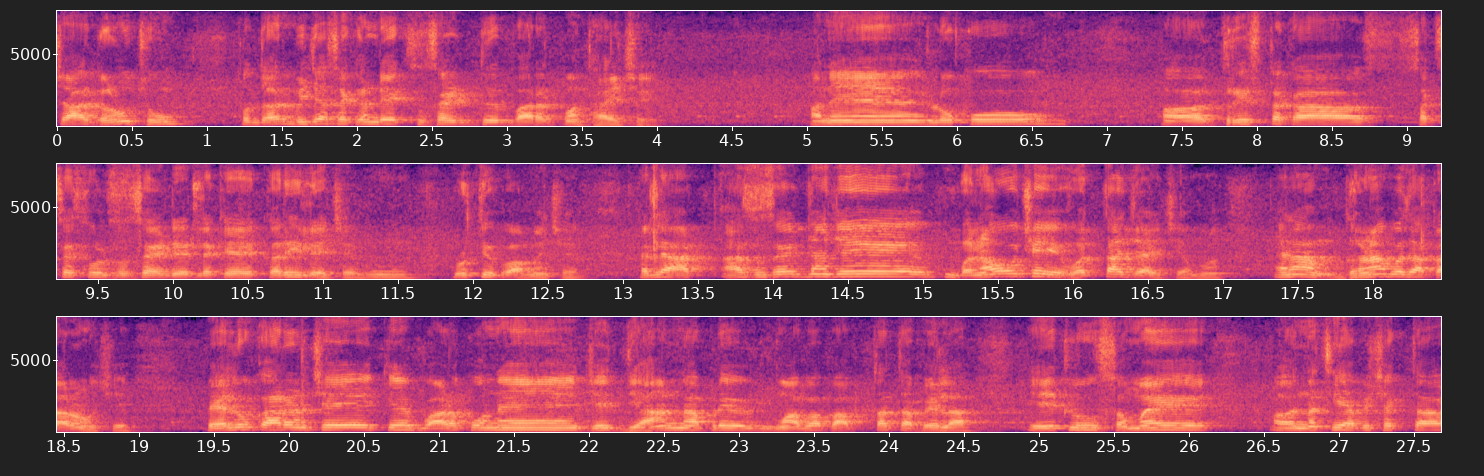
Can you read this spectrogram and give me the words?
ચાર ગણું છું, તો દર બીજા સેકન્ડે એક સુસાઇડ ભારતમાં થાય છે. અને લોકો ત્રીસ ટકા સક્સેસફુલ સુસાઇડ એટલે કે કરી લે છે મૃત્યુ પામે છે. એટલે આ આ સુસાઇડના જે બનાવો છે એ વધતા જાય છે હમણાં એના ઘણા બધા કારણો છે. પહેલું કારણ છે કે બાળકોને જે ધ્યાન આપણે મા બાપ આપતા હતા પહેલાં એટલું સમય નથી આપી શકતા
